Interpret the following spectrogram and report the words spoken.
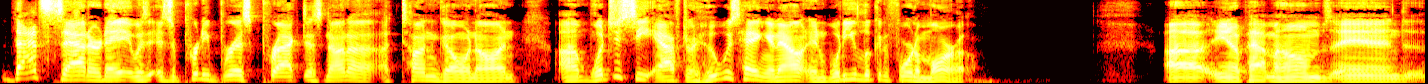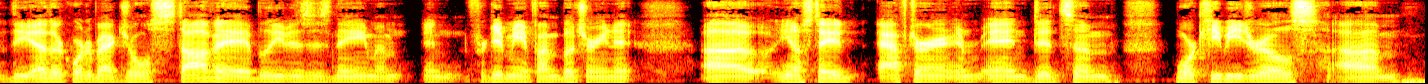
that's Saturday. It was, it was a pretty brisk practice, not a, a ton going on. Um, what'd you see after? Who was hanging out, and what are you looking for tomorrow? Uh, you know, Pat Mahomes and the other quarterback, Joel Stave, I believe is his name. I'm, and forgive me if I'm butchering it. Uh, you know, stayed after and, and did some more QB drills. Um,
